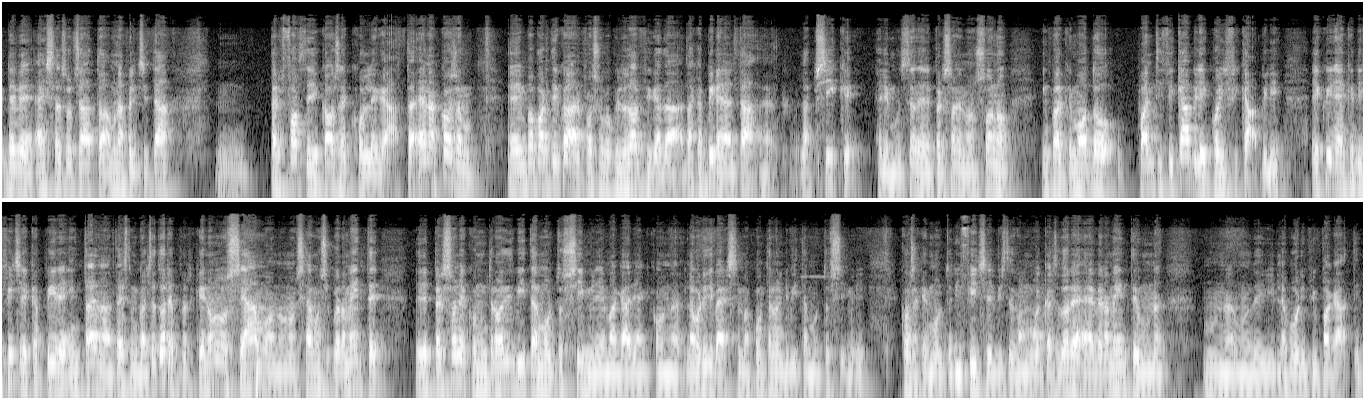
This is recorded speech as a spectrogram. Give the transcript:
deve essere associato a una felicità mh, per forza di cose è collegata. È una cosa eh, un po' particolare, forse un po' filosofica da, da capire, in realtà eh, la psiche e le emozioni delle persone non sono in qualche modo quantificabili e qualificabili e quindi è anche difficile capire entrare nella testa di un calciatore perché non lo siamo, non siamo sicuramente delle persone con un tenore di vita molto simile, magari anche con lavori diversi, ma con tenori di vita molto simili, cosa che è molto difficile visto che comunque il calciatore è veramente un, un, uno dei lavori più pagati.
